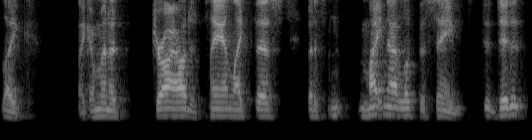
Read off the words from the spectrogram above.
like like i'm going to draw out a plan like this but it might not look the same. Did it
